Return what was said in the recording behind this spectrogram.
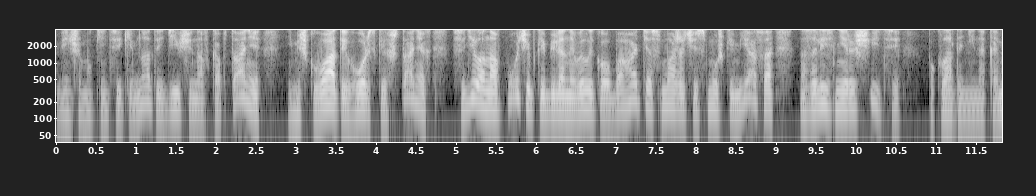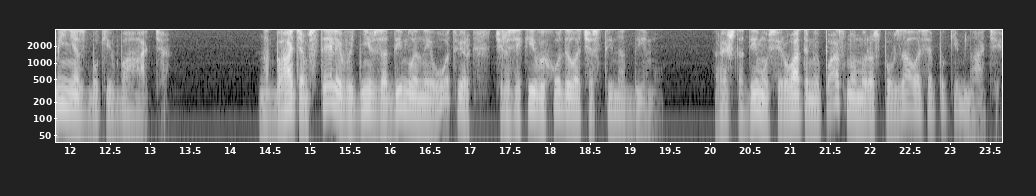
В іншому кінці кімнати дівчина в каптані і мішкуватих горських штанях сиділа навпочіпки біля невеликого багаття, смажачи смужки м'яса на залізній решітці, покладеній на каміння з боків багаття. Над багаттям в стелі виднів задимлений отвір, через який виходила частина диму. Решта диму сірватими пасмами розповзалася по кімнаті.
